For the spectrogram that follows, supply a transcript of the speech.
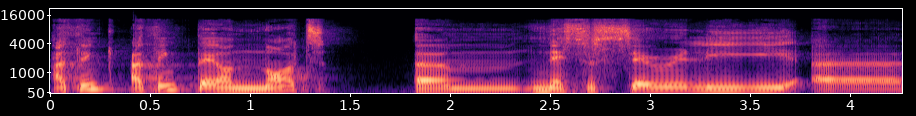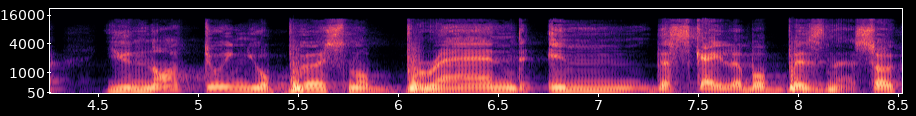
I think, I think they are not, um, necessarily, uh, you're not doing your personal brand in the scalable business. So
